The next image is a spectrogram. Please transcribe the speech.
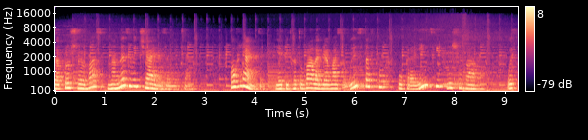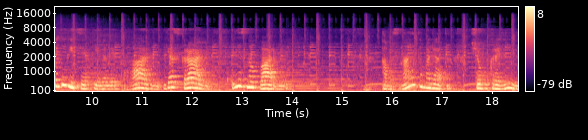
запрошую вас на незвичайне заняття. Погляньте, я підготувала для вас виставку українських вишиванок. Ось подивіться, які вони гарні, яскраві, різнобарвні. А ви знаєте, малята, що в Україні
